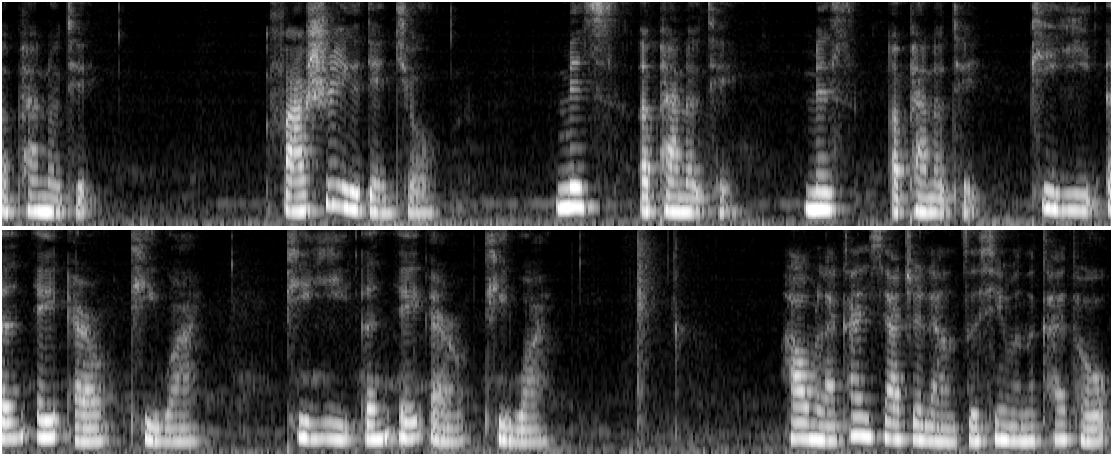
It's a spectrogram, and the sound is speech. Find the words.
a penalty，罚失一个点球，miss a penalty，miss a penalty，p e n a l t y，p e n a l t y。好，我们来看一下这两则新闻的开头。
